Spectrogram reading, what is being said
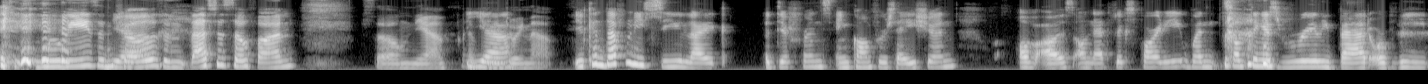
movies and Yeah. shows, and that's just so fun. So, yeah, I've been Yeah. enjoying that. you can definitely see like a difference in conversation of us on Netflix party when something is really bad or we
